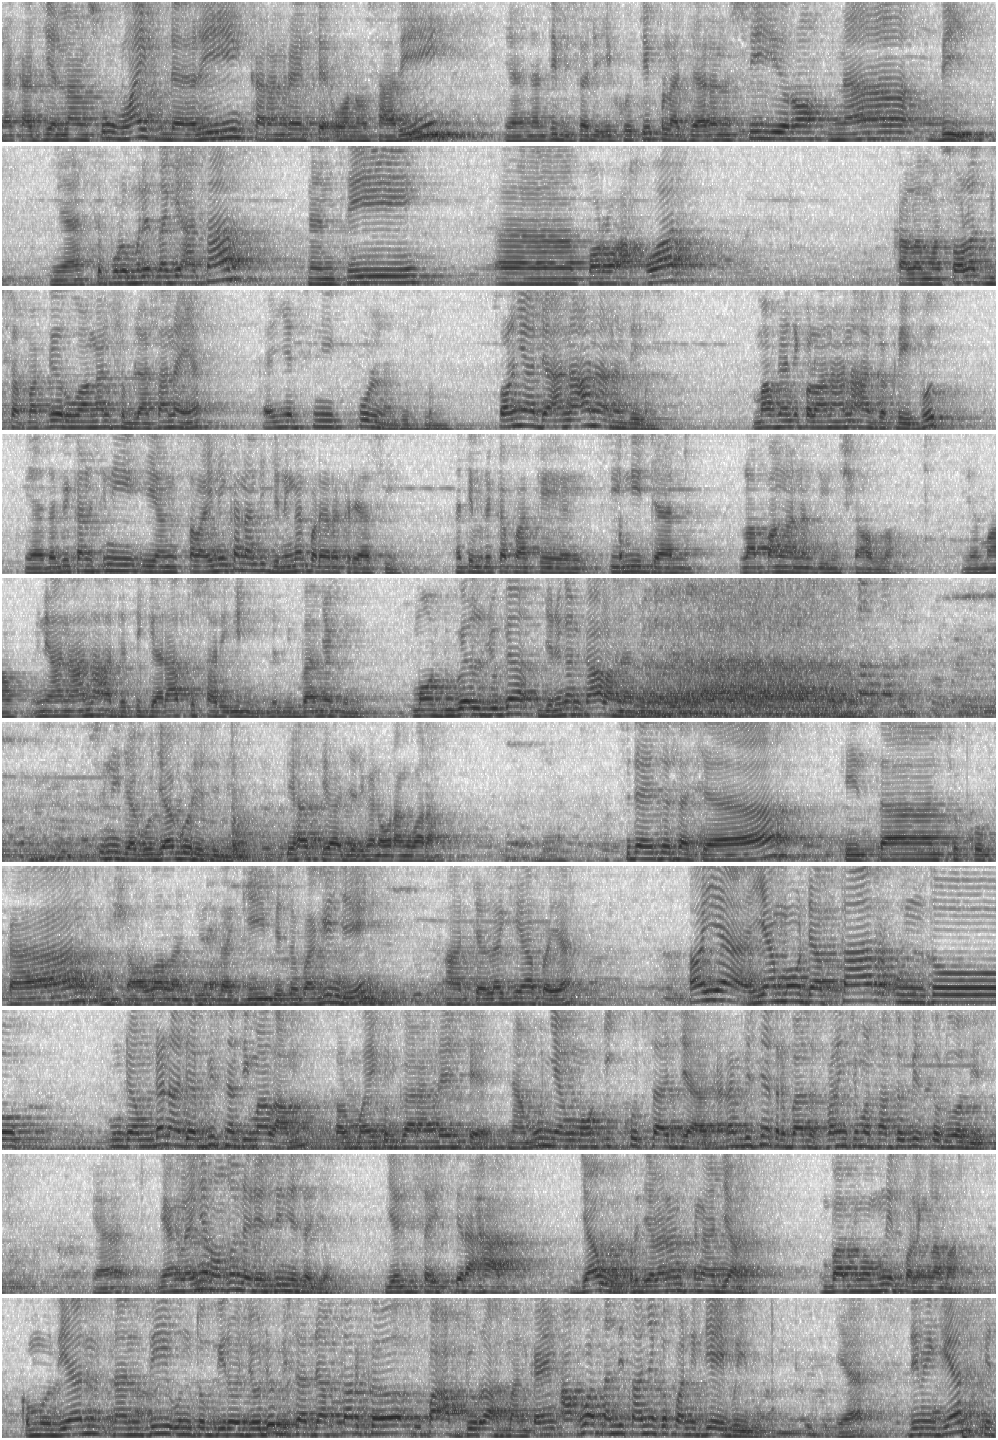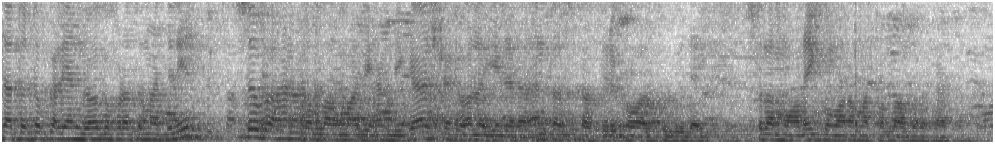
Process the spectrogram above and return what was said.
Ya kajian langsung live dari Karangrecek Wonosari ya nanti bisa diikuti pelajaran sirah nabi ya 10 menit lagi asar nanti uh, poro akhwat kalau mau sholat bisa pakai ruangan sebelah sana ya. Kayaknya di sini full nanti di sini. Soalnya ada anak-anak nanti ini. Maaf nanti kalau anak-anak agak ribut. Ya tapi kan sini yang setelah ini kan nanti jenengan pada rekreasi. Nanti mereka pakai sini dan lapangan nanti insya Allah ya maaf. Ini anak-anak ada 300 hari ini. Lebih banyak ini. Mau duel juga jenengan kalah nanti. Sini jago-jago di sini. Hati-hati aja dengan orang warak. Sudah itu saja kita cukupkan. Insya Allah lanjut lagi besok pagi Nji. Ada lagi apa ya? Oh ya, yang mau daftar untuk mudah-mudahan ada bis nanti malam kalau mau ikut Garang Receh. Namun yang mau ikut saja karena bisnya terbatas paling cuma satu bis atau dua bis. Ya, yang lainnya nonton dari sini saja biar bisa istirahat. Jauh perjalanan setengah jam, 45 menit paling lama. Kemudian nanti untuk biro jodoh bisa daftar ke Pak Abdurrahman. Kayak yang akhwat nanti tanya ke panitia ibu-ibu. Ya. Demikian kita tutup kalian doa kafaratul majelis. Subhanakallahumma bihamdika asyhadu an la ilaha illa anta astaghfiruka wa atubu ilaik. Assalamualaikum warahmatullahi wabarakatuh.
